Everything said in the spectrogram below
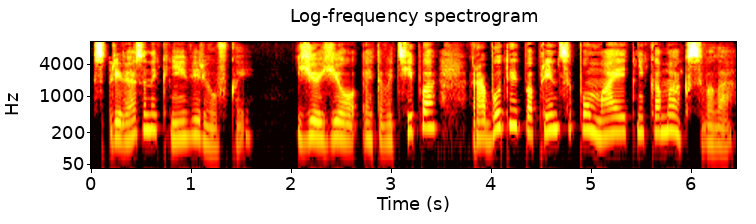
с привязанной к ней веревкой. Йо-йо этого типа работает по принципу маятника Максвелла.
